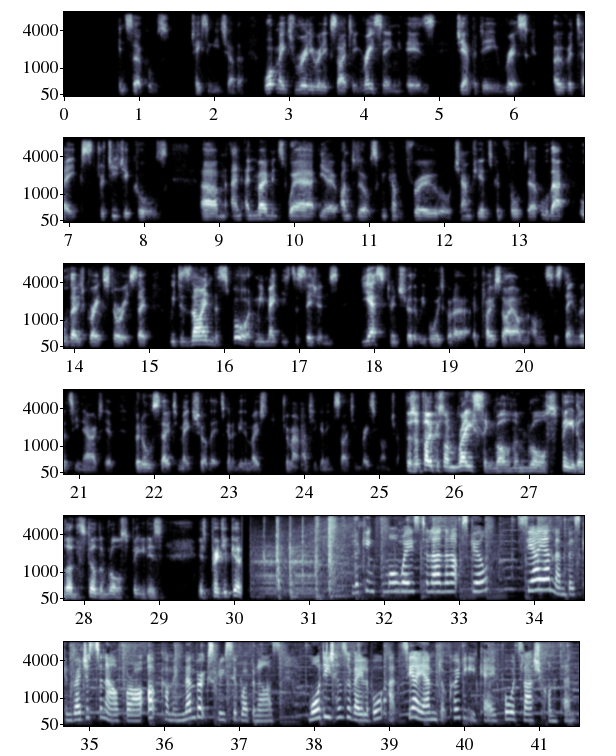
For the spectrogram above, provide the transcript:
in circles, chasing each other. What makes really, really exciting racing is jeopardy, risk, overtakes, strategic calls, um, and, and moments where you know underdogs can come through or champions can falter, all that, all those great stories. So we design the sport and we make these decisions. Yes, to ensure that we've always got a, a close eye on, on the sustainability narrative, but also to make sure that it's going to be the most dramatic and exciting racing on track. There's a focus on racing rather than raw speed, although still the raw speed is is pretty good. Looking for more ways to learn and upskill? CIM members can register now for our upcoming member exclusive webinars more details available at cim.co.uk forward slash content.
